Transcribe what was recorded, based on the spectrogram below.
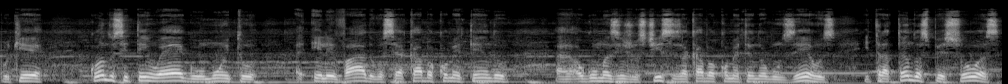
porque quando se tem o ego muito é, elevado, você acaba cometendo é, algumas injustiças, acaba cometendo alguns erros e tratando as pessoas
